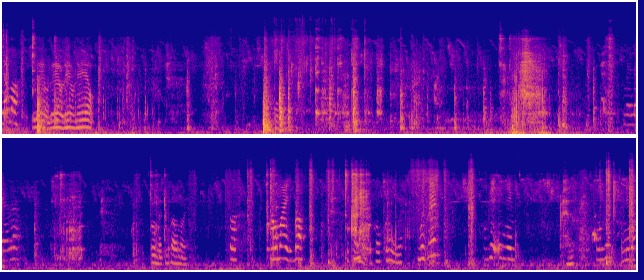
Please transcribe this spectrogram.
แล้วบอก แล้วแล้วแล้วแล้ว ไม่แล้วนะ ต้นไหนทุกข้าวหน่อย เออเข้ามาอีกบ่ ทุกข้าวหน่อยเข้าเก้าเลย มึงพี่มึงพี่อันนี้มึงพี่อันนี้บ่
